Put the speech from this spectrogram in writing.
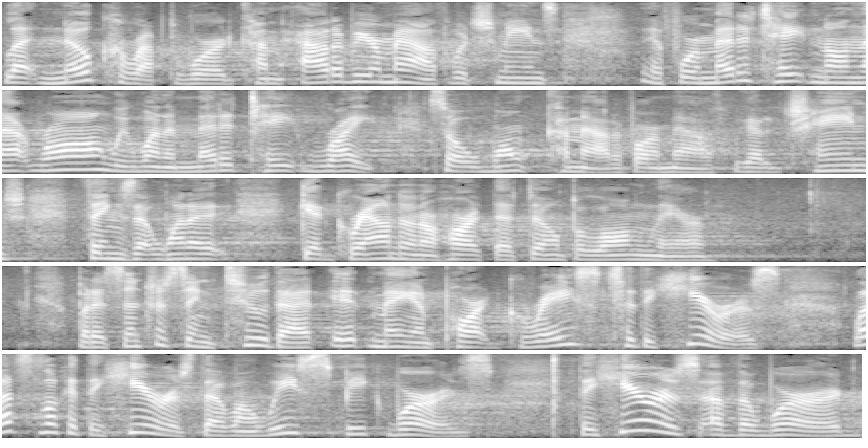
Let no corrupt word come out of your mouth, which means if we're meditating on that wrong, we want to meditate right so it won't come out of our mouth. We got to change things that want to get ground in our heart that don't belong there. But it's interesting, too, that it may impart grace to the hearers. Let's look at the hearers, though, when we speak words. The hearers of the word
